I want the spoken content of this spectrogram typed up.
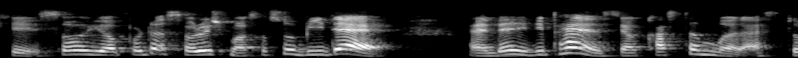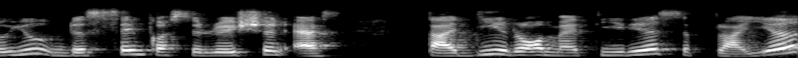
Okay so your product storage must also be there. And then it depends your customer as to you the same consideration as tadi raw material supplier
